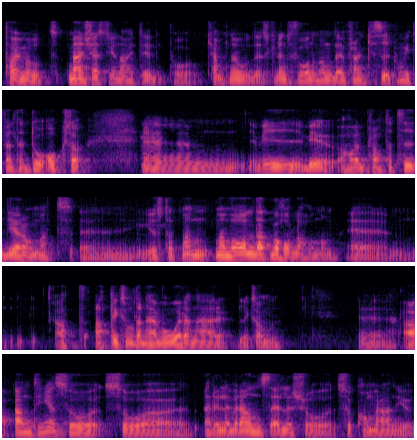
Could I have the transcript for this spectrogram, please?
ta emot Manchester United på Camp Nou. Det skulle inte förvåna mig om det är Frank Kessie på mittfältet då också. Mm. Vi, vi, har väl pratat tidigare om att eh, just att man, man valde att behålla honom. Eh, att, att liksom den här våren är liksom, eh, Eh, ja, antingen så, så är det leverans eller så, så kommer han ju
